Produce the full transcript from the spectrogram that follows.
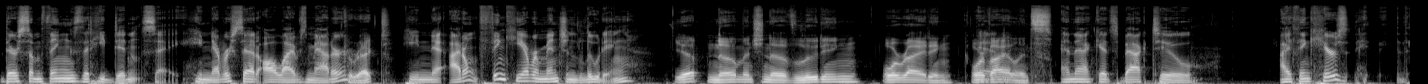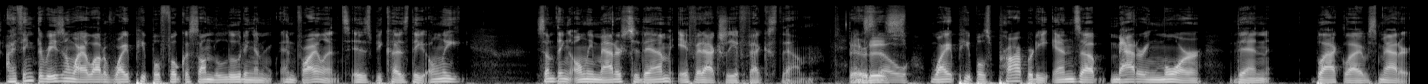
there's some things that he didn't say. He never said all lives matter. Correct. He ne- I don't think he ever mentioned looting. Yep, no mention of looting or rioting or and, violence. And that gets back to I think here's I think the reason why a lot of white people focus on the looting and, and violence is because they only something only matters to them if it actually affects them. There and so is. white people's property ends up mattering more than black lives matter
